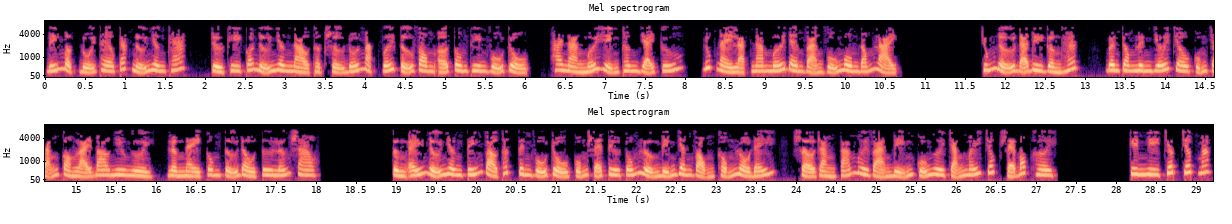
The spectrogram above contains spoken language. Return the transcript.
bí mật đuổi theo các nữ nhân khác, trừ khi có nữ nhân nào thật sự đối mặt với tử vong ở tôn thiên vũ trụ, hai nàng mới hiện thân giải cứu, lúc này Lạc Nam mới đem vạn vũ môn đóng lại. Chúng nữ đã đi gần hết, bên trong linh giới châu cũng chẳng còn lại bao nhiêu người, lần này công tử đầu tư lớn sao. Từng ấy nữ nhân tiến vào thất tinh vũ trụ cũng sẽ tiêu tốn lượng điểm danh vọng khổng lồ đấy, sợ rằng 80 vạn điểm của ngươi chẳng mấy chốc sẽ bốc hơi. Kim Nhi chớp chớp mắt,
